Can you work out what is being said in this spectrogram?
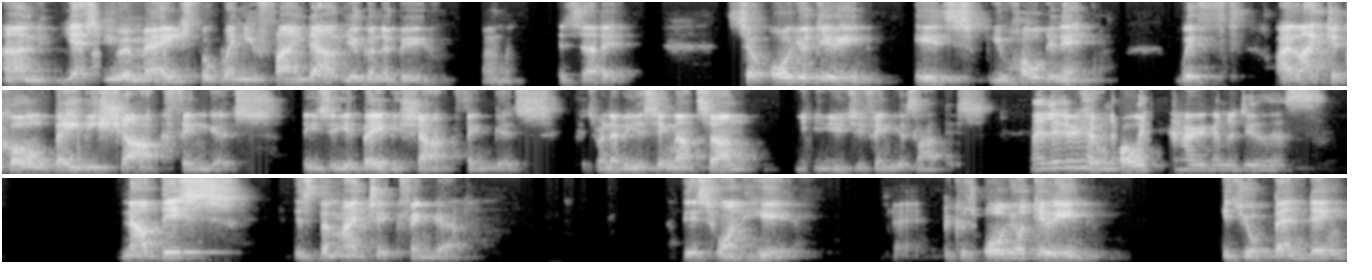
And yes, you're amazed, but when you find out, you're going to be, oh, is that it? So all you're doing is you holding it with, I like to call baby shark fingers. These are your baby shark fingers. Because whenever you sing that song, you use your fingers like this. I literally So have no hold- idea how you're going to do this. Now, this is the magic finger. This one here. Okay. Because all you're doing is you're bending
